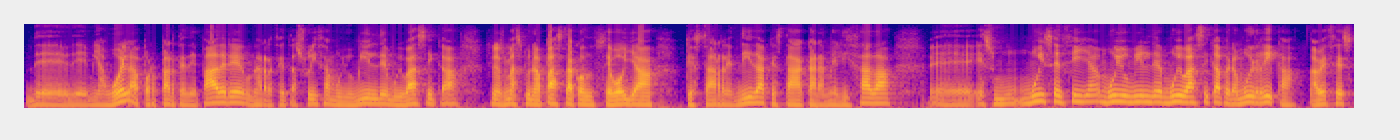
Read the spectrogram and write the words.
de, de mi abuela por parte de padre, una receta suiza muy humilde, muy básica. No es más que una pasta con cebolla que está rendida, que está caramelizada. Eh, es muy sencilla, muy humilde, muy básica, pero muy rica. A veces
